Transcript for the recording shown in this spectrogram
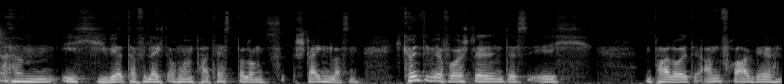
ähm, ich werde da vielleicht auch mal ein paar Testballons steigen lassen. Ich könnte mir vorstellen, dass ich ein paar Leute anfrage,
